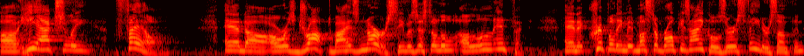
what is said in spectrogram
uh, he actually fell and uh, or was dropped by his nurse. He was just a little a little infant and it crippled him. It must have broke his ankles or his feet or something.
